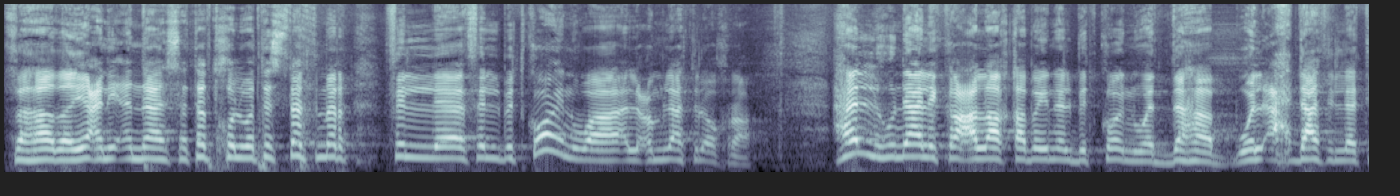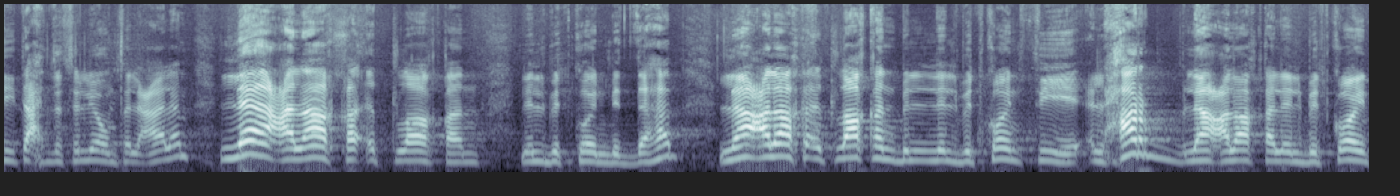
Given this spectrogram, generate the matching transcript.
فهذا يعني أنها ستدخل وتستثمر في في البيتكوين والعملات الأخرى. هل هنالك علاقة بين البيتكوين والذهب والأحداث التي تحدث اليوم في العالم؟ لا علاقة إطلاقا للبيتكوين بالذهب لا علاقة إطلاقا للبيتكوين في الحرب لا علاقة للبيتكوين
